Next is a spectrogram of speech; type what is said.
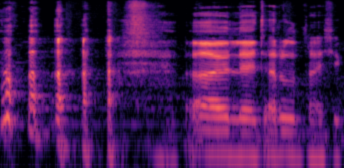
Блять, орут нафиг.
